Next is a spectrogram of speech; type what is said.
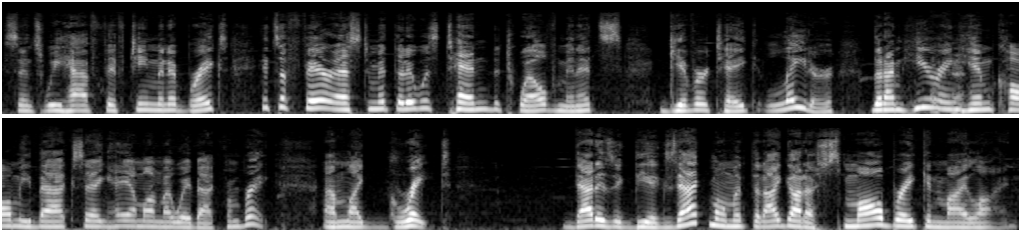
Since we have 15 minute breaks, it's a fair estimate that it was 10 to 12 minutes, give or take, later that I'm hearing him call me back saying, Hey, I'm on my way back from break. I'm like, Great. That is the exact moment that I got a small break in my line.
